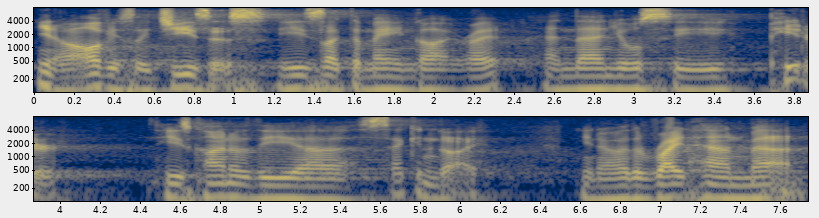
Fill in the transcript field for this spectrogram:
you know, obviously Jesus, he's like the main guy, right? And then you'll see Peter, he's kind of the uh, second guy, you know, the right hand man.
